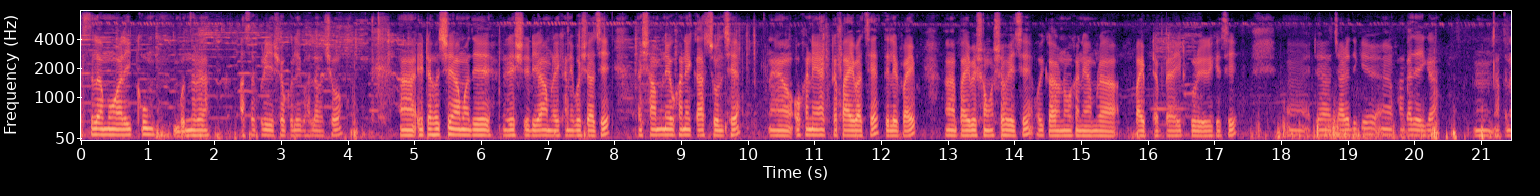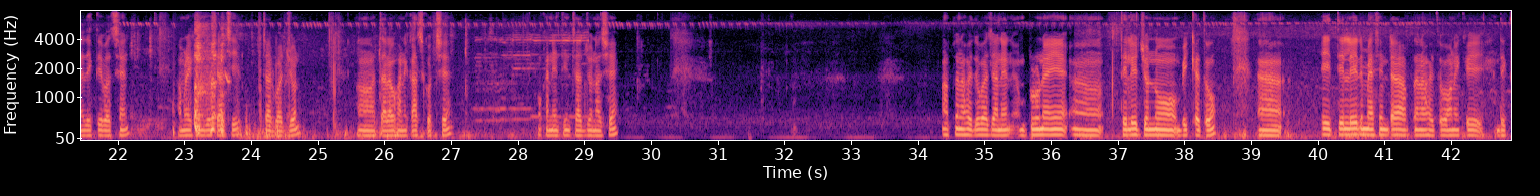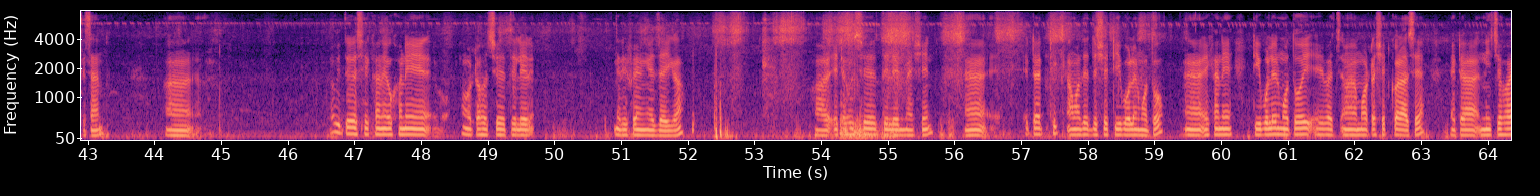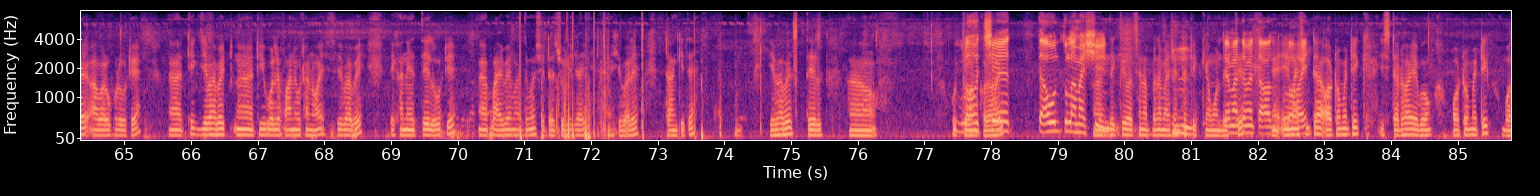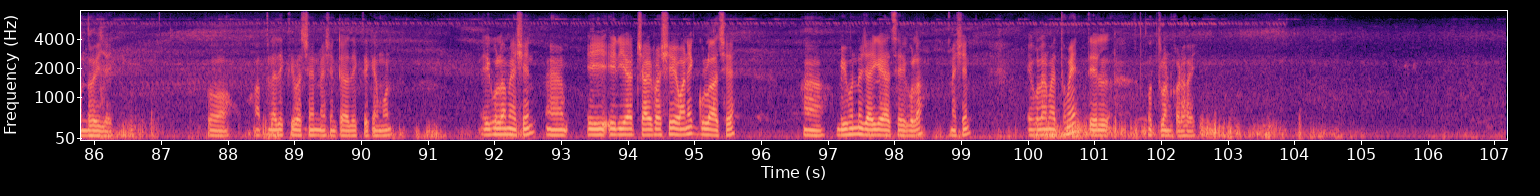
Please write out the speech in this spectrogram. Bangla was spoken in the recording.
আসসালামু আলাইকুম বন্ধুরা, আশা করি সকলেই ভালো আছো। এটা হচ্ছে আমাদের রেস্ট এরিয়া, আমরা এখানে বসে আছি। সামনে ওখানে কাজ চলছে। ওখানে একটা পাইপ আছে, তেলের পাইপ। পাইপের সমস্যা হয়েছে, ওই কারণে ওখানে আমরা পাইপটা বাইর করে রেখেছি। এটা চারিদিকে ফাঁকা জায়গা। আপনারা দেখতে পাচ্ছেন, আমরা এখানে বসে আছি চার পাঁচজন তারা ওখানে কাজ করছে। ওখানে তিন চারজন আছে। আপনারা হয়তো বা জানেন, ব্রুনাইয়ে তেলের জন্য বিখ্যাত। এই তেলের মেশিনটা আপনারা হয়তো অনেকে দেখতে চান। ওই তো সেখানে, ওখানে ওটা হচ্ছে তেলের রিফাইনিংয়ের জায়গা। আর এটা হচ্ছে তেলের মেশিন। এটা ঠিক আমাদের দেশে টিউবওয়েলের মতো। এখানে টিউবওয়েলের মতোই এবার মোটর সেট করা আছে। এটা নিচে হয় আবার উপরে ওঠে। ঠিক যেভাবে টিউবওয়েলে পানি ওঠানো হয় সেভাবে এখানে তেল উঠে পাইপের মাধ্যমে সেটা চলে যায় একেবারে টাঙ্কিতে। এভাবে তেল উত্তোলন করা হয়। তাউল তোলা মেশিন। দেখতে পাচ্ছেন আপনারা মেশিনটা ঠিক কেমন দেখতে। এই মেশিনটা অটোমেটিক স্টার্ট হয় এবং অটোমেটিক বন্ধ হয়ে যায়। তো আপনারা দেখতে পাচ্ছেন মেশিনটা দেখতে কেমন। এগুলো মেশিন এই এরিয়ার চারপাশে অনেকগুলো আছে। বিভিন্ন জায়গায় আছে এগুলা মেশিন। এগুলোর মাধ্যমে তেল উত্তোলন করা হয়।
